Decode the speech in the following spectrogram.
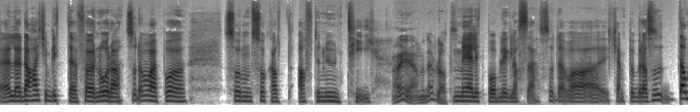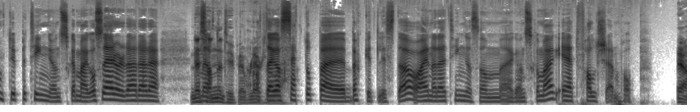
Eller det har ikke blitt det før nå, da. Så da var jeg på sånn såkalt afternoon tea Oi, ja, men det er flott. med litt boble i glasset. Så det var kjempebra. Så den type ting ønsker jeg meg. Og så er det det derre Det er sanne type at jeg har sett opp ei bucketliste, og en av de tingene som jeg ønsker meg, er et fallskjermhopp. Ja,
